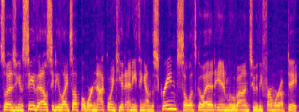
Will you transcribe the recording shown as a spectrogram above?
So as you can see, the LCD lights up, but we're not going to get anything on the screen. So let's go ahead and move on to the firmware update.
